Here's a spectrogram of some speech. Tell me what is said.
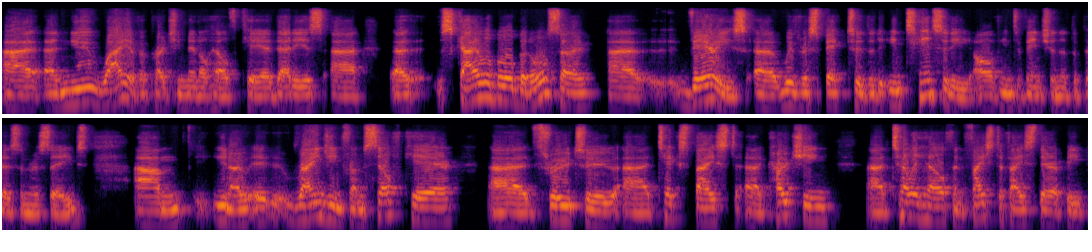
uh, a new way of approaching mental health care that is uh, uh, scalable, but also uh, varies uh, with respect to the intensity of intervention that the person receives. Um, you know, ranging from self-care uh, through to text-based coaching, uh, telehealth and face-to-face -face therapy.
